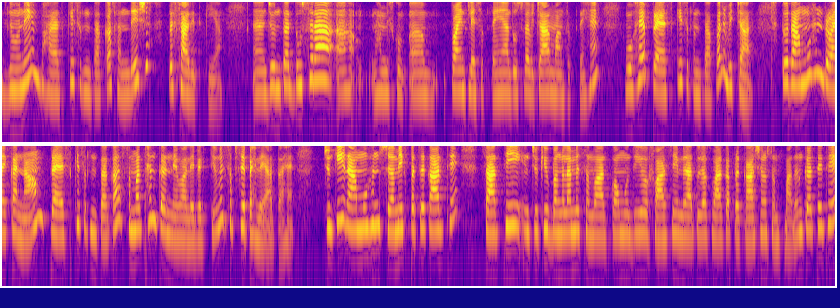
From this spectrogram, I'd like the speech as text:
जिन्होंने भारत की स्वतंत्रता का संदेश प्रसारित किया। जो उनका दूसरा हम इसको पॉइंट ले सकते हैं या दूसरा विचार मान सकते हैं, वो है प्रेस की स्वतंत्रता पर विचार। तो राममोहन रॉय का नाम प्रेस की स्वतंत्रता का समर्थन करने वाले व्यक्तियों में सबसे पहले आता है। चूँकि राममोहन स्वयं एक पत्रकार थे, साथ ही चूँकि बंगला में संवाद, कौमुदी और फारसी इमरातुल अखबार का प्रकाशन और संपादन करते थे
